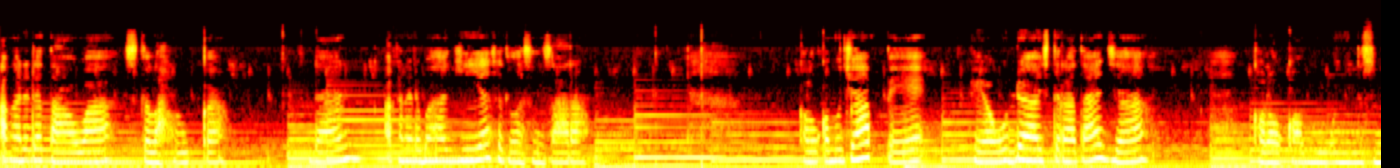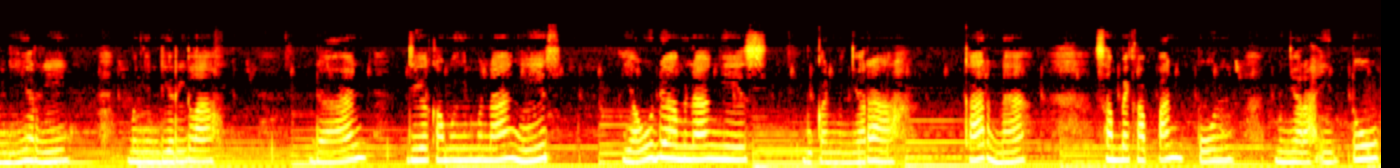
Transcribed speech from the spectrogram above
akan ada tawa setelah luka, dan akan ada bahagia setelah sengsara. Kalau kamu capek, ya udah istirahat aja. Kalau kamu ingin sendiri, menyendirilah dan jika kamu ingin menangis, ya udah menangis, bukan menyerah. Karena Sampai kapan pun, menyerah itu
